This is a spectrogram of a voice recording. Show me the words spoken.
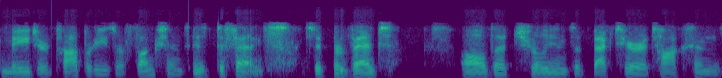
major properties or functions is defense to prevent all the trillions of bacteria, toxins,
